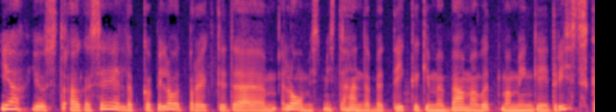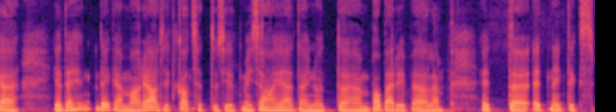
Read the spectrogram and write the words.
jah, just, aga see eeldab ka pilootprojektide loomist, mis tähendab, et ikkagi me peame võtma mingeid riske ja te-, tegema reaalseid katsetusi, et me ei saa jääda ainult äh, paberi peale. et, et näiteks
